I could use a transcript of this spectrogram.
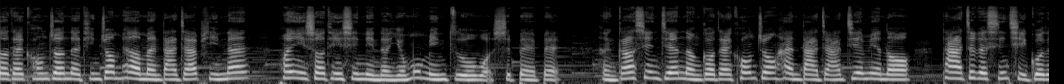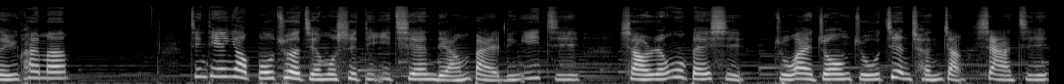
坐在空中的听众朋友们，大家平安，欢迎收听心灵的游牧民族，我是贝贝，很高兴今天能够在空中和大家见面哦。大家这个星期过得愉快吗？今天要播出的节目是第一千两百零一集《小人物悲喜，主爱中逐渐成长》下集。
